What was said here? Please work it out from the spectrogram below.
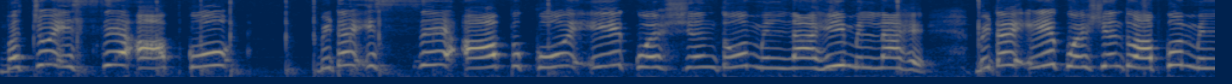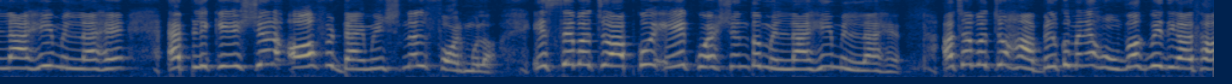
बच्चों, इससे आपको बेटा, इससे आपको एक क्वेश्चन तो मिलना ही मिलना है। बेटा, एक क्वेश्चन तो आपको मिलना ही मिलना है। एप्लीकेशन ऑफ़ डायमेंशनल फॉर्मूला इससे बच्चों, आपको एक क्वेश्चन तो मिलना ही मिलना है। अच्छा बच्चों हाँ बिल्कुल मैंने होमवर्क भी दिया था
